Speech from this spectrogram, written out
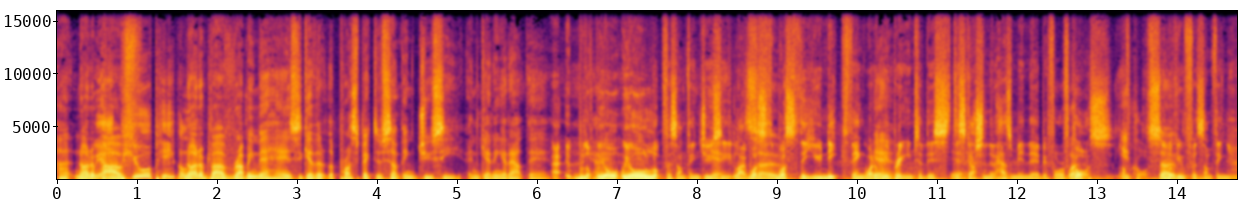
Uh, not we are above pure people. not Andrew. above rubbing their hands together at the prospect of something juicy and getting it out there. Uh, look, Okay. we all we all look for something juicy. Yeah. Like, what's So- what's the unique thing? What are we bringing to this Yeah. discussion that hasn't been there before? Of Well, course, it- of course. so- We're looking for something new.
